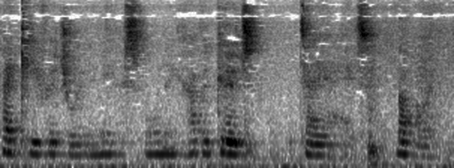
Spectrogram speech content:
Thank you for joining me this morning. Have a good day ahead. Bye bye.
